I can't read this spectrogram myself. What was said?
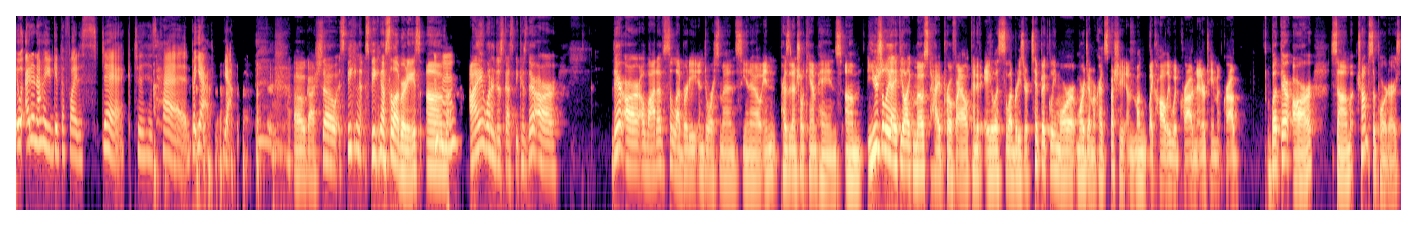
It, I don't know how you'd get the fly to stick to his head, but yeah, yeah. oh gosh. So speaking speaking of celebrities, um, mm-hmm. I want to discuss because there are there are a lot of celebrity endorsements, you know, in presidential campaigns. Um, usually, I feel like most high-profile kind of A-list celebrities are typically more more Democrats, especially among like Hollywood crowd and entertainment crowd. But there are some Trump supporters.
